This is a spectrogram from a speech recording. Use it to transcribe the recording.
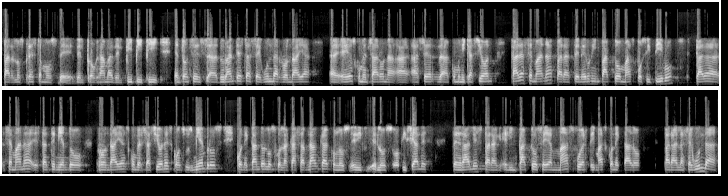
para los préstamos del programa del PPP. Entonces, ah, durante esta segunda rondalla, ah, ellos comenzaron a, hacer la comunicación cada semana para tener un impacto más positivo. Cada semana están teniendo rondallas, conversaciones con sus miembros, conectándolos con la Casa Blanca, con los, los oficiales federales para que el impacto sea más fuerte y más conectado para la segunda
